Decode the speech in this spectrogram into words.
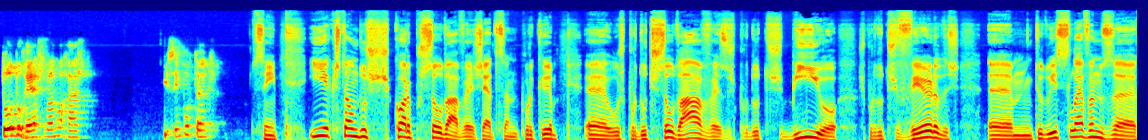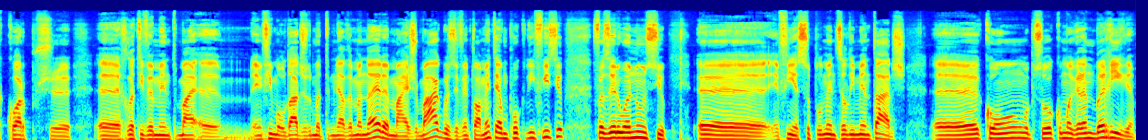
todo o resto vá no arrasto. Isso é importante. Sim. E a questão dos corpos saudáveis, Edson, porque uh, os produtos saudáveis, os produtos bio, os produtos verdes, uh, tudo isso leva-nos a corpos uh, relativamente, mais, enfim, moldados de uma determinada maneira, mais magros, eventualmente. É um pouco difícil fazer o anúncio, enfim, a suplementos alimentares com uma pessoa com uma grande barriga.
